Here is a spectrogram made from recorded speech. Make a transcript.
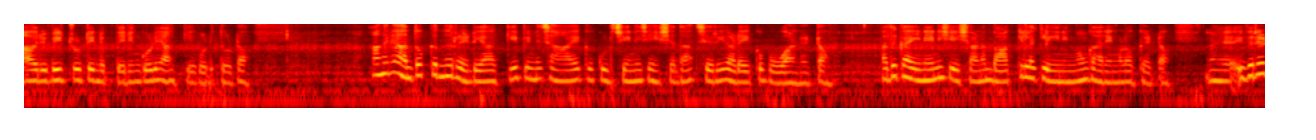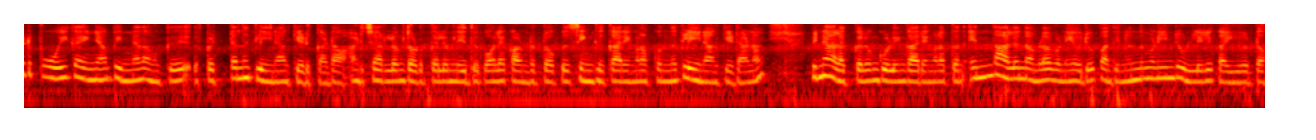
ആ ഒരു ബീട്രൂട്ടിന്റെ ഉപ്പേരിയും കൂടി ആക്കി കൊടുത്തു കേട്ടോ. അങ്ങനെ അതൊക്കെ ഒന്ന് റെഡിയാക്കി പിന്നെ ചായയൊക്കെ കുടിച്ചതിന് ശേഷം ഇതാ ചെറിയ കടയിലേക്ക് പോവാണ് കേട്ടോ. അത് കഴിഞ്ഞതിന് ശേഷമാണ് ബാക്കിയുള്ള ക്ലീനിങ്ങും കാര്യങ്ങളൊക്കെ കേട്ടോ. ഇവരോട് പോയി കഴിഞ്ഞാൽ പിന്നെ നമുക്ക് പെട്ടെന്ന് ക്ലീൻ ആക്കി എടുക്കാം കേട്ടോ. അടിച്ചാറലും തുടക്കലും ഇതുപോലെ കൗണ്ടർ ടോപ്പ് സിങ്ക് കാര്യങ്ങളൊക്കെ ഒന്ന് ക്ലീൻ ആക്കിയിടണം. പിന്നെ അലക്കലും കുളിയും കാര്യങ്ങളൊക്കെ എന്തായാലും നമ്മളെ ഒരു പതിനൊന്ന് മണീന്റെ ഉള്ളിൽ കഴിയും കേട്ടോ.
